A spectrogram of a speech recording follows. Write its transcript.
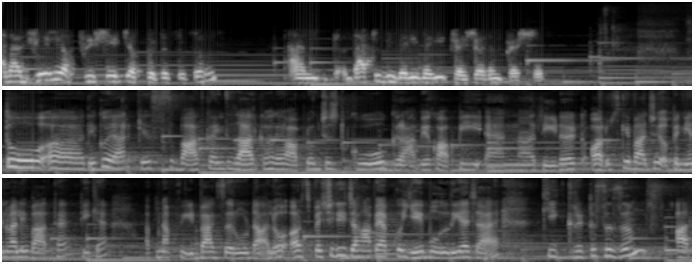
And I'd really appreciate your criticisms. And that will be very, very treasured and precious. तो देखो यार किस बात का इंतज़ार कर रहे हो आप लोग just go grab your copy and read it और उसके बाद जो ओपिनियन वाली बात है ठीक है अपना फीडबैक ज़रूर डालो और स्पेशली जहाँ पे आपको ये बोल दिया जाए कि criticisms are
